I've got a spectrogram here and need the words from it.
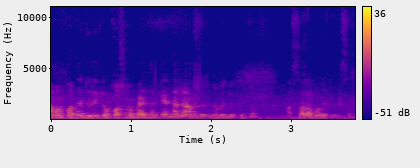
আমার কথায় যদি কেউ কষ্ট পেয়ে থাকেন, আমি আন্তরিকভাবে দুঃখিত। আসসালামু আলাইকুম, স্যার।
